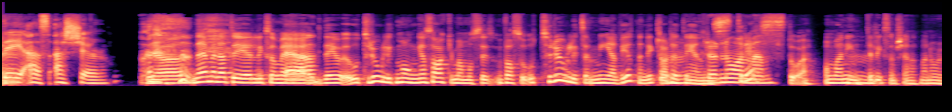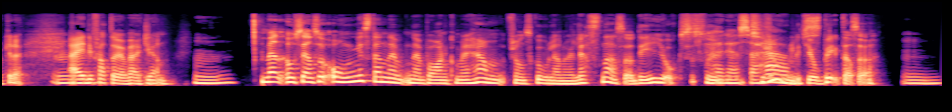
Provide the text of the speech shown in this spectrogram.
They as Usher. Ja, nej men att det är, liksom är, Ja. det är otroligt många saker. Man måste vara så otroligt medveten. Det är klart Mm, att det är en pronomen. stress då. Om man inte Mm. liksom känner att man orkar det. Mm. Nej, det fattar jag verkligen. Mm. Men, och sen så ångesten när, när barn kommer hem från skolan och är ledsna. Alltså, det är ju också så, det så otroligt hemskt. jobbigt. Alltså. Mm.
